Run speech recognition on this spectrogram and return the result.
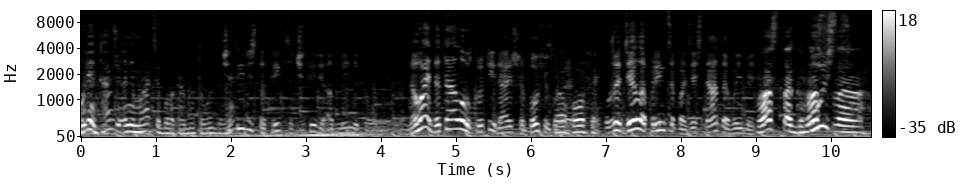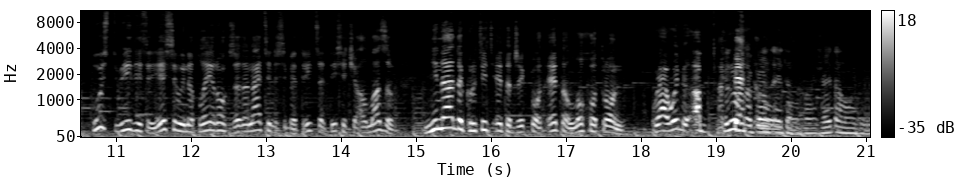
Блин, там же анимация была, как будто выбил. не? 434 обменника у него. Давай, до талого крути дальше, пофиг Все, уже. пофиг. Уже дело принципа, здесь надо выбить. Просто Пусть, просто... пусть видите, если вы на PlayRock задонатили себе 30 тысяч алмазов, не надо крутить этот джекпот, это лохотрон. Я выбил, а, клянусь, Опять аккаунт того этот, упало. шайтан выбил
